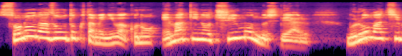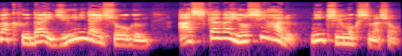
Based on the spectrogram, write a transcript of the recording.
その謎を解くためには、この絵巻の注文主である室町幕府第12代将軍足利義治に注目しましょう。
